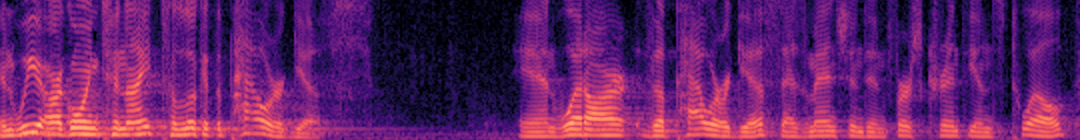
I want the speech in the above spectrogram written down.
And we are going tonight to look at the power gifts. And what are the power gifts, as mentioned in 1 Corinthians 12?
